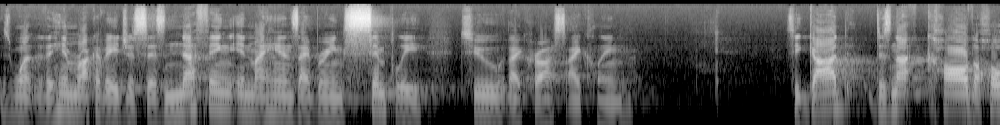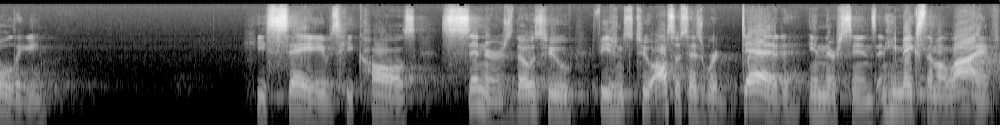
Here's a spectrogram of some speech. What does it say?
As one, the hymn Rock of Ages says, Nothing in my hands I bring, simply to thy cross I cling. See, God does not call the holy, He saves, He calls sinners, those who, Ephesians 2 also says, were dead in their sins, and He makes them alive.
